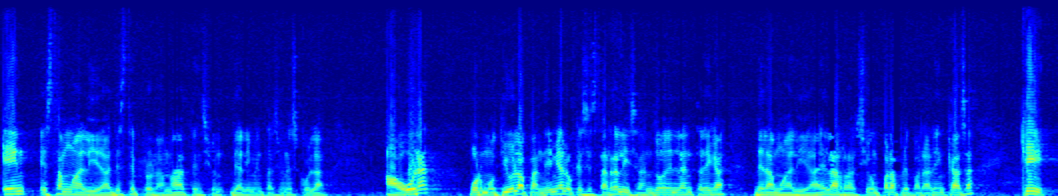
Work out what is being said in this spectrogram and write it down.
en esta modalidad de este programa de atención de alimentación escolar. Ahora por motivo de la pandemia lo que se está realizando es la entrega de la modalidad de la ración para preparar en casa, que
